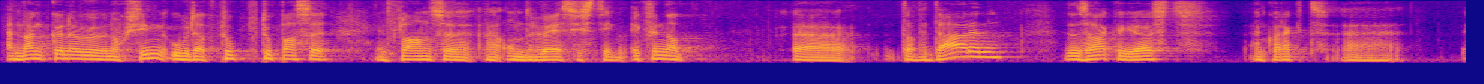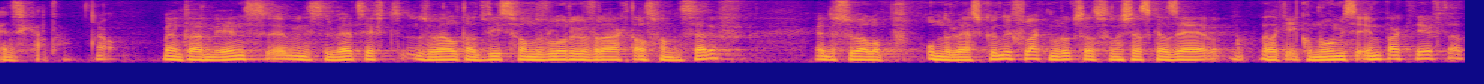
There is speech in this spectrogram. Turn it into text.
En dan kunnen we nog zien hoe we dat toepassen in het Vlaamse uh, onderwijssysteem. Ik vind dat, uh, dat we daarin de zaken juist en correct inschatten. Ja, ben het daarmee eens. Minister Wijts heeft zowel het advies van de Vlor gevraagd als van de SERF dus zowel op onderwijskundig vlak, maar ook zoals Francesca zei, welke economische impact heeft dat?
